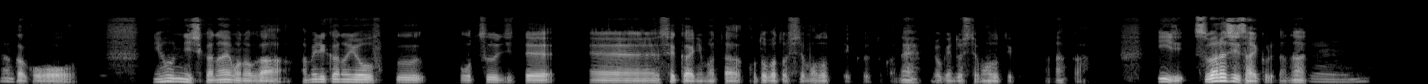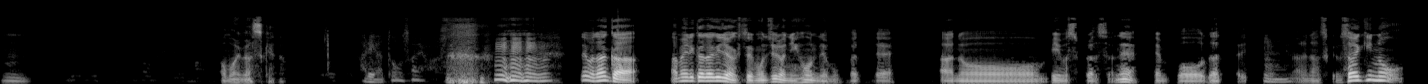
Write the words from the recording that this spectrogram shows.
なんかこう、日本にしかないものがアメリカの洋服を通じて、えー世界にまた言葉として戻っていくとかね、表現として戻っていく。なんか、いい、素晴らしいサイクルだな、うん。うん。思いますけど。ありがとうございます。でもなんか、アメリカだけじゃなくて、もちろん日本でもこうやって、あのービームスプラスはね、店舗だったりとうんか、。あれなんですけど、最近の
